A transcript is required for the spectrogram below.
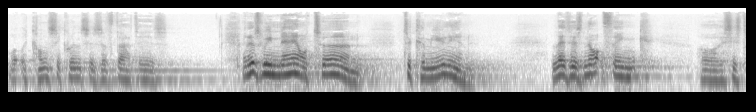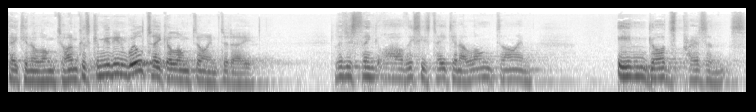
what the consequences of that is. And as we now turn to communion, let us not think, oh, this is taking a long time because communion will take a long time today. Let us think, oh, this is taking a long time in God's presence.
